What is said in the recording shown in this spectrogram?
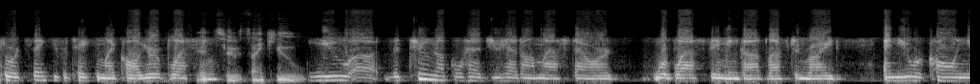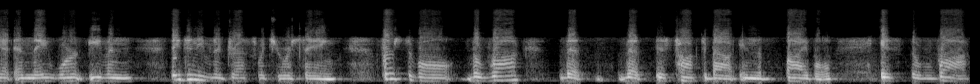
George. Thank you for taking my call. You're a blessing. You too. Thank you. You, uh, the two knuckleheads you had on last hour were blaspheming God left and right, and you were calling it, and they weren't even, they didn't even address what you were saying. First of all, the rock that that is talked about in the Bible is the rock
